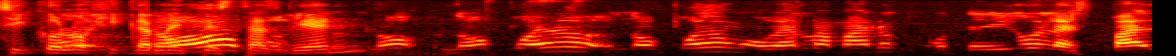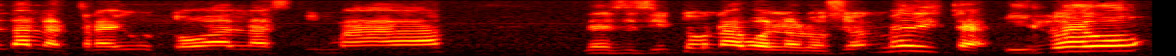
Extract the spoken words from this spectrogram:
¿Psicológicamente estás pues, bien? No, no puedo, no puedo mover la mano, como te digo, la espalda la traigo toda lastimada, necesito una valoración médica. Y luego,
